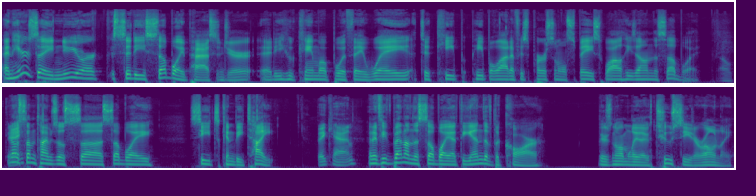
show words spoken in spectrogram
And here's a New York City subway passenger, Eddie, who came up with a way to keep people out of his personal space while he's on the subway. Okay, You know, sometimes those uh, subway seats can be tight. they can. And if you've been on the subway at the end of the car, there's normally a two seater only,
